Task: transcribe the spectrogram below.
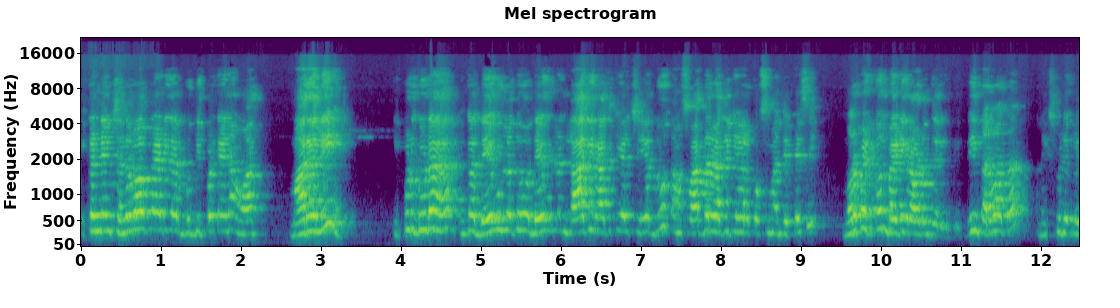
ఇక్కడ నేను చంద్రబాబు నాయుడు గారి బుద్ధి ఇప్పటికైనా మారాలి. ఇప్పుడు కూడా ఇంకా దేవుళ్ళతో దేవుళ్ళని లాగి రాజకీయాలు చేయొద్దు తమ స్వార్థ రాజకీయాల కోసం అని చెప్పేసి మొరపెట్టుకొని బయటికి రావడం జరిగింది. దీని తర్వాత నెక్స్ట్ వీడియో ప్లే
